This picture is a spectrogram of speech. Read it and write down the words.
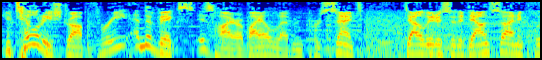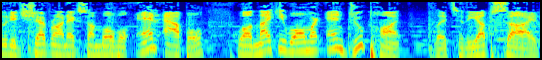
Utilities drop 3 and the VIX is higher by 11%. Dow leaders to the downside included Chevron, ExxonMobil, and Apple, while Nike, Walmart, and DuPont led to the upside.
